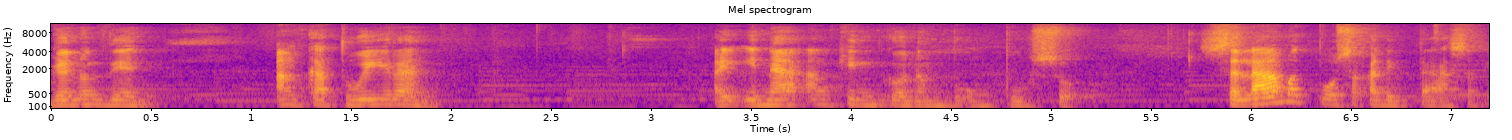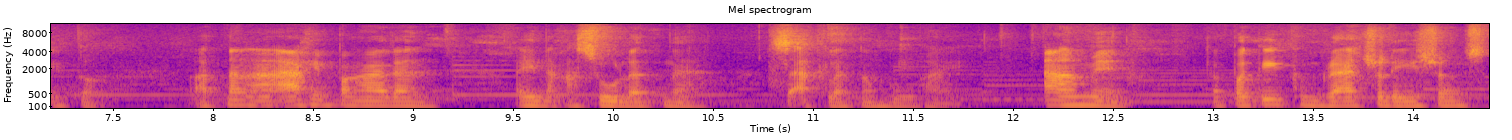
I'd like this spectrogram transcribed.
Ganon din, ang katwiran ay inaangkin ko ng buong puso. Salamat po sa kaligtasan ito at nang ang aking pangalan ay nakasulat na sa aklat ng buhay. Amen. Kapatid, congratulations.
